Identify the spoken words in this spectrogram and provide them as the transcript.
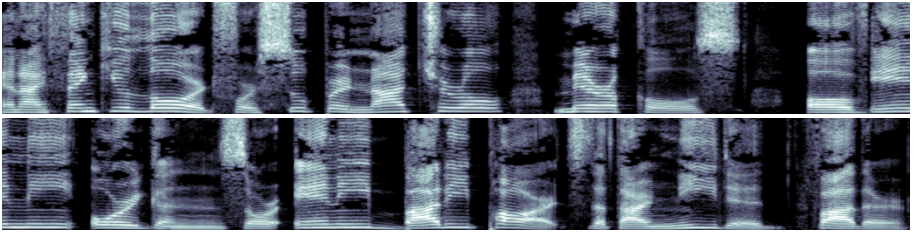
And I thank you, Lord, for supernatural miracles of any organs or any body parts that are needed, Father.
